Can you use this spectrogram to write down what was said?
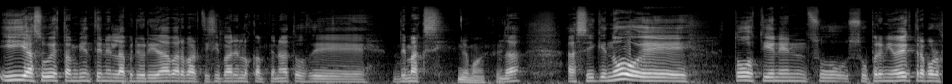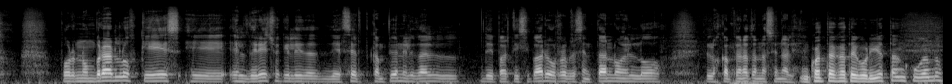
y a su vez también tienen la prioridad para participar en los campeonatos de, Maxi. Así que no, eh, todos tienen su, premio extra por, por nombrarlos, que es eh, el derecho que le de ser campeones le da de participar o representarnos en los, campeonatos nacionales. ¿En cuántas categorías están jugando?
